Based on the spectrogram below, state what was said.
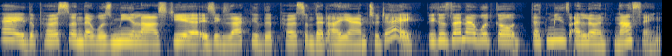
hey, the person that was me last year is exactly the person that I am today. Because then I would go, that means I learned nothing.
